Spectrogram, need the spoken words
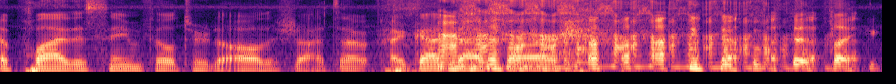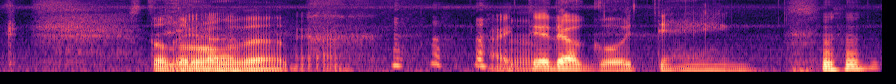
apply the same filter to all the shots i, I got that far you know, but like There's nothing wrong with that. yeah. i did a good thing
